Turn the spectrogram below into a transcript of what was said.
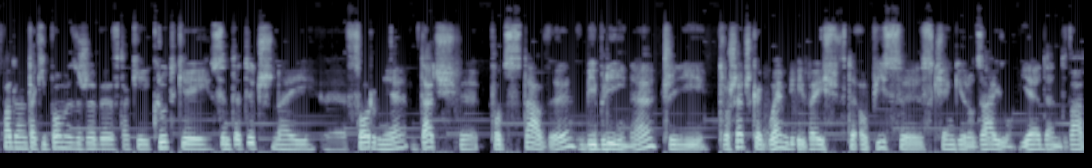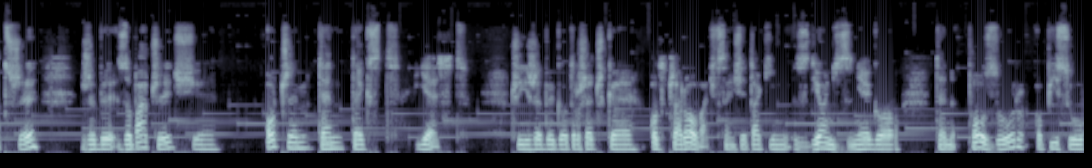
wpadłem na taki pomysł, żeby w takiej krótkiej, syntetycznej e, formie dać e, podstawy biblijne, czyli troszeczkę głębiej wejść w te opisy z Księgi Rodzaju 1, 2, 3, żeby zobaczyć, e, o czym ten tekst jest czyli żeby go troszeczkę odczarować, w sensie takim zdjąć z niego ten pozór opisu,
